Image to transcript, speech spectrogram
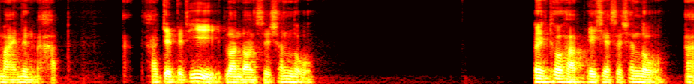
ไม้หนึ่งนะครับ target ไปที่ London Session Low เอ้ยโทษครับ Asia Session Low อะ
